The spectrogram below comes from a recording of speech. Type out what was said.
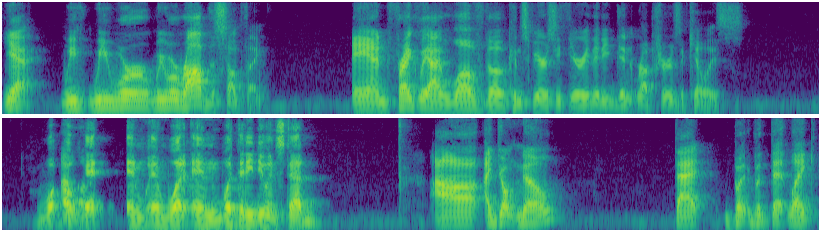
yeah, we we were we were robbed of something. And frankly, I love the conspiracy theory that he didn't rupture his Achilles. What, okay. And and what and what did he do instead? Uh, I don't know. That but but that like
